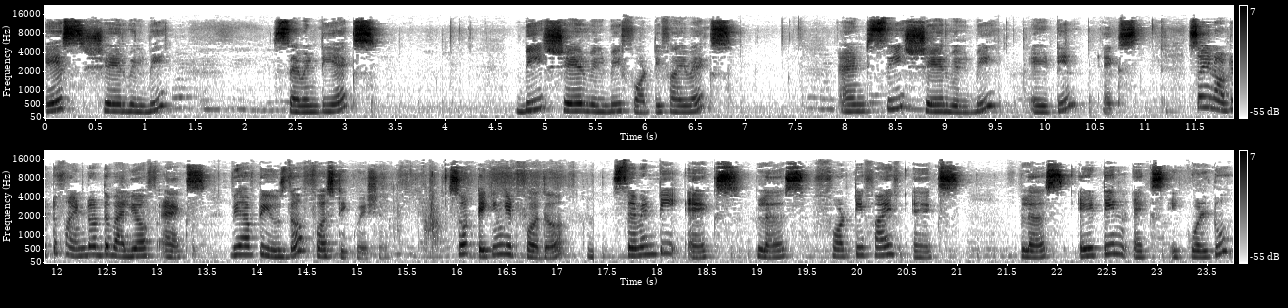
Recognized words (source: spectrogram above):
A's share will be 70x, B's share will be 45x and C's share will be 18x. So in order to find out the value of x, we have to use the first equation. So taking it further, 70x plus 45x plus 18x equal to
